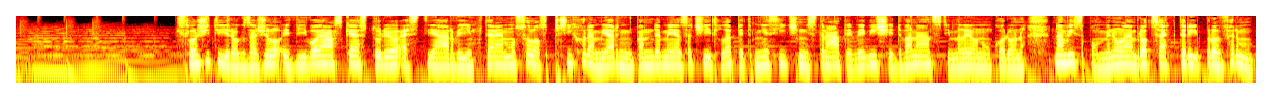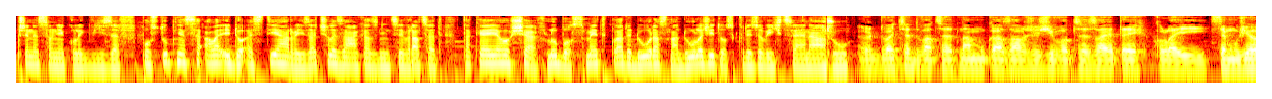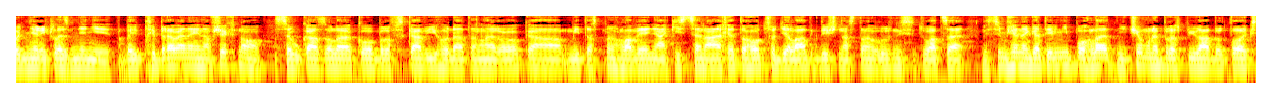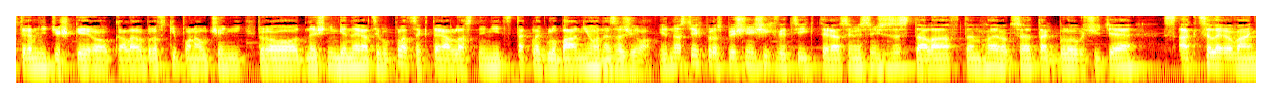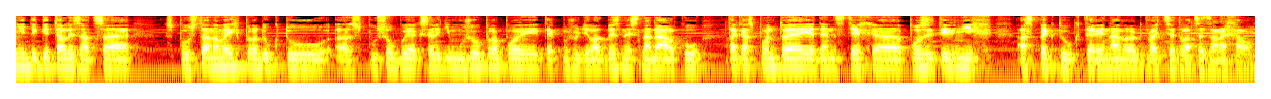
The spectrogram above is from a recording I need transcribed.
Složitý rok zažilo i vývojářské studio STRV, které muselo s příchodem jarní pandemie začít lepit měsíční ztráty ve výši 12 milionů korun. Navíc po minulém roce, který pro firmu přinesl několik výzev. Postupně se ale i do STRV začali zákazníci vracet. Také jeho šéf Lubo Smith klade důraz na důležitost krizových scénářů. Rok 2020 nám ukázal, že život ze zajetých kolejí se může hodně rychle změnit. Být připravený na všechno se ukázalo jako obrovská výhoda tenhle rok a mít aspoň v hlavě nějaký scénáře toho, co dělat, když nastanou různé situace. Myslím, že negativní pohled ničemu neprospívá, byl to extrémně těžký rok, ale obrovský ponaučení pro dnešní generaci populace, která vlastně nic takhle globálního nezažila. Jedna z těch prospěšnějších věcí, která si myslím, že se stala v tomhle roce, tak bylo určitě zakcelerování digitalizace, spousta nových produktů, eh, způsobů, jak se lidi můžou propojit, jak můžou dělat biznis na dálku, tak aspoň to je jeden z těch eh, pozitivních aspektů, který nám rok 2020 zanechal.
